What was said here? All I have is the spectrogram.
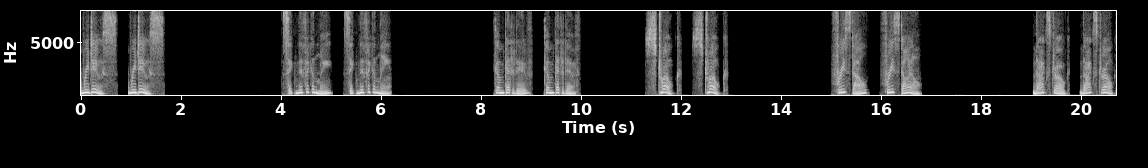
Reduce, reduce. Significantly, significantly. Competitive, competitive. Stroke, stroke. Freestyle, freestyle. Backstroke, backstroke.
